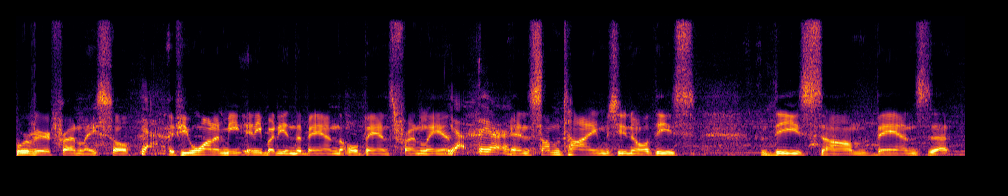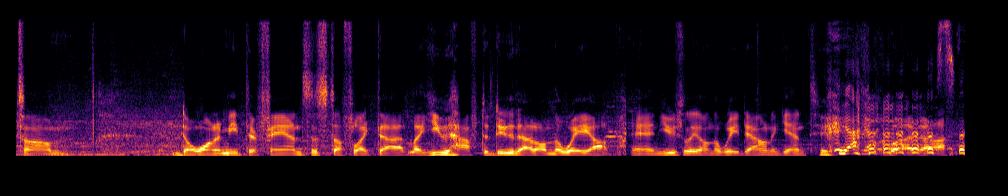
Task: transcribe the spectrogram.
we're very friendly. So Yeah. if you want to meet anybody in the band, the whole band's friendly. And Yeah, they are. And sometimes you know these these um, bands that. Um, don't want to meet their fans and stuff like that. Like you have to do that on the way up, and usually on the way down again too. Yeah, but uh,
